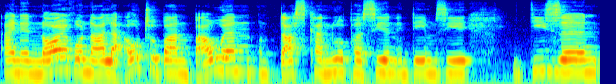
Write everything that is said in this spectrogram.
eine neuronale Autobahn bauen und das kann nur passieren, indem Sie diesen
